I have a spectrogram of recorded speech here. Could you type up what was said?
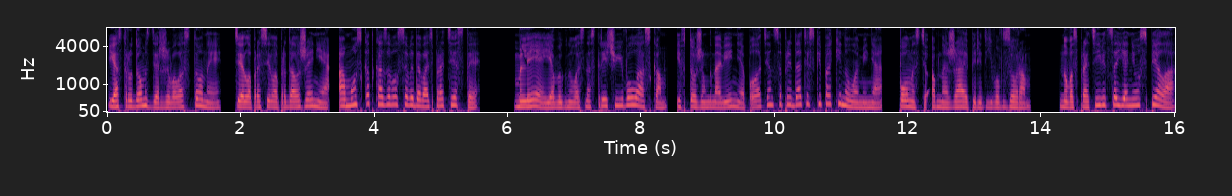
я с трудом сдерживала стоны. Тело просило продолжения, а мозг отказывался выдавать протесты. Млея, я выгнулась навстречу его ласкам, и в то же мгновение полотенце предательски покинуло меня, полностью обнажая перед его взором. Но воспротивиться я не успела.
